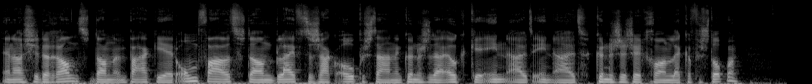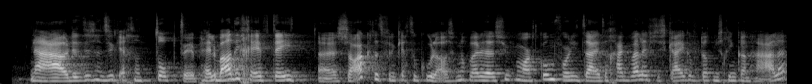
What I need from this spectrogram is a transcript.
En als je de rand dan een paar keer omvouwt, dan blijft de zak openstaan en kunnen ze daar elke keer in, uit, in, uit. Kunnen ze zich gewoon lekker verstoppen. Nou, dit is natuurlijk echt een toptip. Helemaal die GFT-zak, dat vind ik echt een cool. Als ik nog bij de supermarkt kom voor die tijd, dan ga ik wel eventjes kijken of ik dat misschien kan halen.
